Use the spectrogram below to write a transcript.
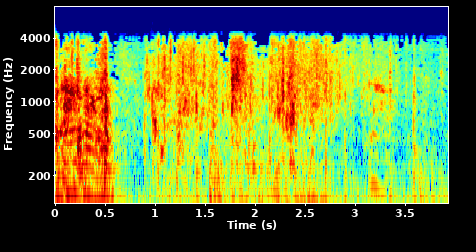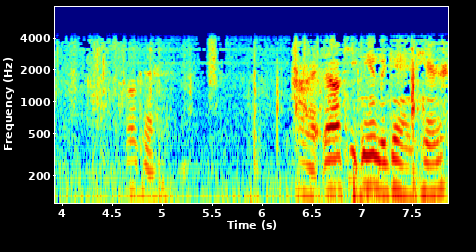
Oh no. Okay. Alright, now keep me in the game here.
